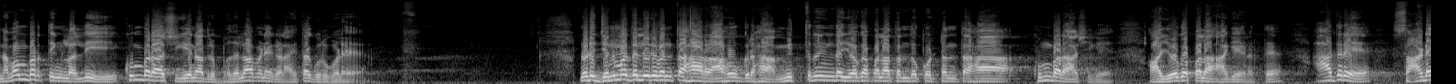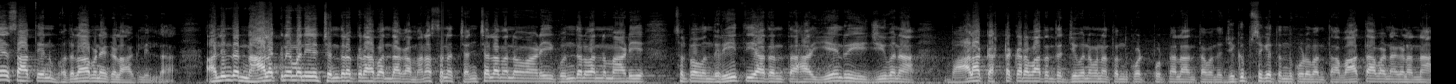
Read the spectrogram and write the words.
ನವೆಂಬರ್ ತಿಂಗಳಲ್ಲಿ ಕುಂಭರಾಶಿಗೆ ಏನಾದರೂ ಬದಲಾವಣೆಗಳಾಯ್ತಾ ಗುರುಗಳೇ? ನೋಡಿ, ಜನ್ಮದಲ್ಲಿರುವಂತಹ ರಾಹುಗ್ರಹ ಮಿತ್ರನಿಂದ ಯೋಗ ಫಲ ತಂದುಕೊಟ್ಟಂತಹ ಕುಂಭರಾಶಿಗೆ ಆ ಯೋಗ ಫಲ ಹಾಗೇ ಇರುತ್ತೆ. ಆದರೆ ಸಾಡೆ ಸಾತೇನು ಬದಲಾವಣೆಗಳಾಗಲಿಲ್ಲ. ಅಲ್ಲಿಂದ ನಾಲ್ಕನೇ ಮನೆಯಲ್ಲಿ ಚಂದ್ರಗ್ರಹ ಬಂದಾಗ ಮನಸ್ಸನ್ನು ಚಂಚಲವನ್ನು ಮಾಡಿ, ಗೊಂದಲವನ್ನು ಮಾಡಿ, ಸ್ವಲ್ಪ ಒಂದು ರೀತಿಯಾದಂತಹ ಏನ್ರಿ ಈ ಜೀವನ ಭಾಳ ಕಷ್ಟಕರವಾದಂಥ ಜೀವನವನ್ನು ತಂದು ಕೊಟ್ಬಿಟ್ನಲ್ಲ ಅಂತ ಒಂದು ಜಿಗುಪ್ಸೆಗೆ ತಂದು ಕೊಡುವಂಥ ವಾತಾವರಣಗಳನ್ನು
